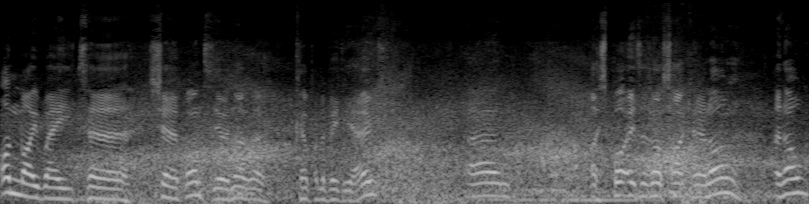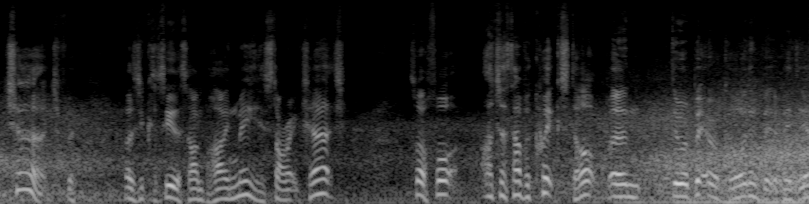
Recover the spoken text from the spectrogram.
On my way to Sherborne to do another couple of videos, um, I spotted as I was cycling along an old church. As you can see the sign behind me, historic church. So I thought I'll just have a quick stop and do a bit of recording, a bit of video.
